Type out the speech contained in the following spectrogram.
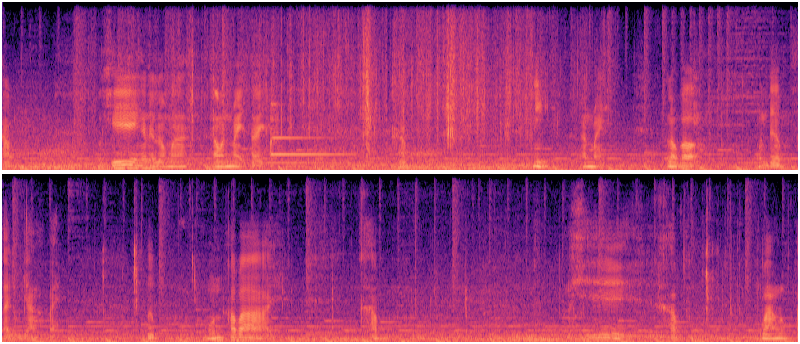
ครับ โอเคงั้นเดี๋ยวเรามา เอาอันใหม่ใส่ครับ นี่อันใหม่ เราก็เหมือนเดิมใส่ลูกยางเข้าไปปึ๊บหมุนเข้าไปครับโอเคครับ วางลงไป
